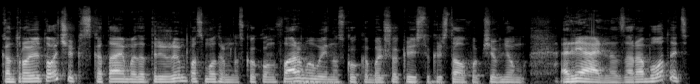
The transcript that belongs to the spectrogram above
контроля точек. Скатаем этот режим, посмотрим, насколько он фармовый, насколько большое количество кристаллов вообще в нем реально заработать.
